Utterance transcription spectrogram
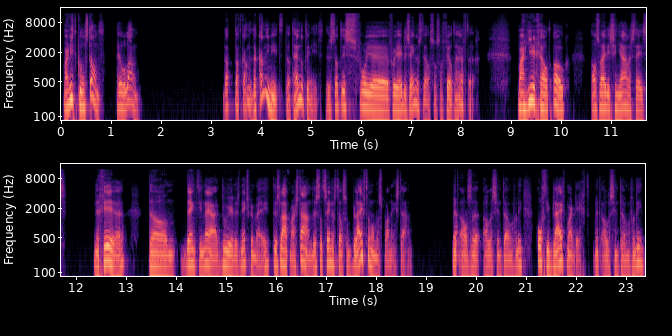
Maar niet constant, heel lang. Dat, dat, kan, dat kan hij niet. Dat handelt hij niet. Dus dat is voor je, voor je hele zenuwstelsel al veel te heftig. Maar hier geldt ook, als wij die signalen steeds negeren, dan denkt hij, nou ja, ik doe hier dus niks meer mee, dus laat maar staan. Dus dat zenuwstelsel blijft dan onder spanning staan. Met al alle, alle symptomen van die. Of die blijft maar dicht met alle symptomen van die.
